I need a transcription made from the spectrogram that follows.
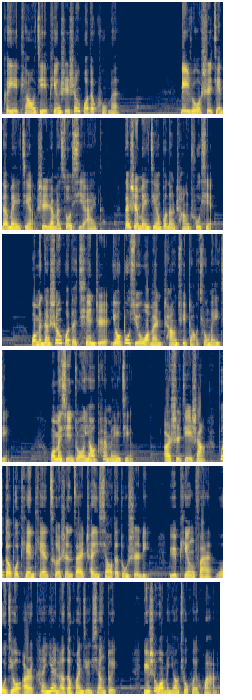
可以调剂平时生活的苦闷。例如，世间的美景是人们所喜爱的，但是美景不能常出现。我们的生活的牵制又不许我们常去找求美景。我们心中要看美景。而实际上，不得不天天侧身在尘嚣的都市里，与平凡、污旧而看厌了的环境相对。于是，我们要求绘画了。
